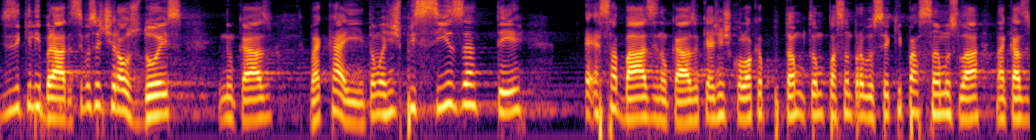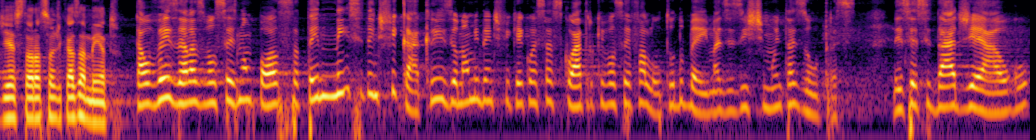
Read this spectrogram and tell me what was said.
desequilibrada. Se você tirar os dois, no caso, vai cair. Então, a gente precisa ter essa base, no caso, que a gente coloca, estamos passando para você, que passamos lá na casa de restauração de casamento. Talvez elas vocês não possam ter, nem se identificar. Cris, eu não me identifiquei com essas quatro que você falou. Tudo bem, mas existem muitas outras. Necessidade é algo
